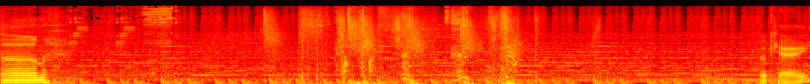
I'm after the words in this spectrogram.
Um. Okay.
